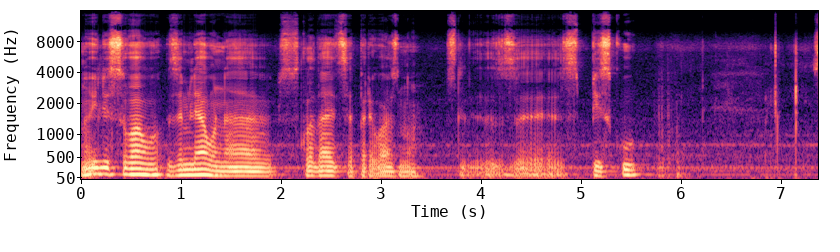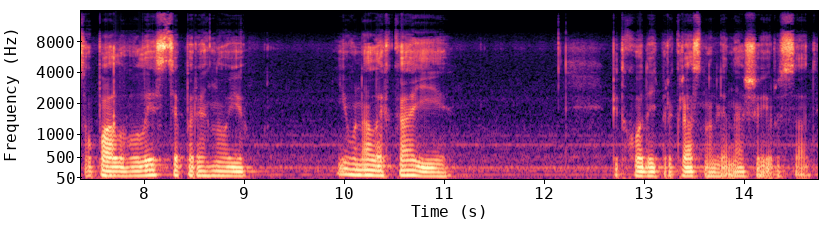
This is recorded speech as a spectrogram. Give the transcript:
Ну і лісова земля вона складається переважно з, з, з піску, з опалого листя перегною. І вона легка і підходить прекрасно для нашої розсади.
